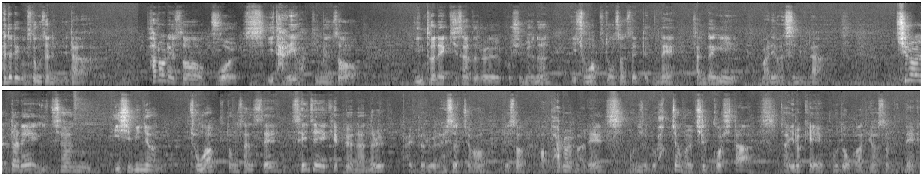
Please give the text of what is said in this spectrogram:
해드림 부동산입니다. 8월에서 9월 이 달이 바뀌면서 인터넷 기사들을 보시면은 이 종합부동산세 때문에 상당히 말이 많습니다. 7월 달에 2022년 종합부동산세 세제 개편안을 발표를 했었죠. 그래서 8월 말에 어느 정도 확정을 질 것이다. 자, 이렇게 보도가 되었었는데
